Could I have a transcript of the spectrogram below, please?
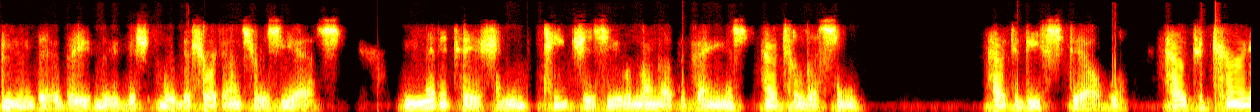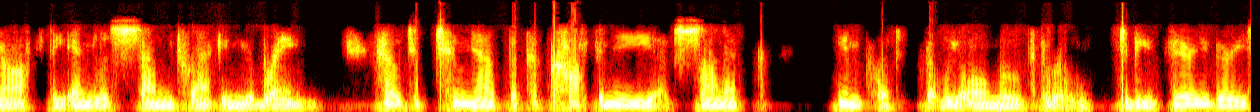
The, the, the, the, short answer is yes. Meditation teaches you, among other things, how to listen, how to be still, how to turn off the endless soundtrack in your brain, how to tune out the cacophony of sonic input that we all move through, to be very, very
